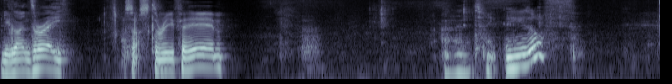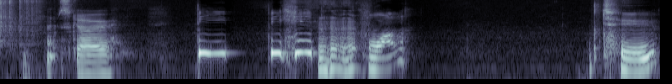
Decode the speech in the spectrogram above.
You're going three. So that's three for him. And then take these off. Let's go. One, two.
